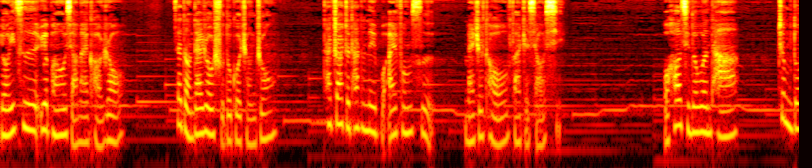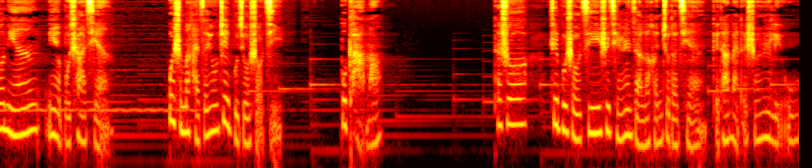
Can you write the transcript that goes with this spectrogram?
有一次约朋友小麦烤肉。在等待肉熟的过程中，他抓着他的那部 iPhone 四，埋着头发着消息。我好奇地问他：“这么多年你也不差钱，为什么还在用这部旧手机？不卡吗？”他说：“这部手机是前任攒了很久的钱给他买的生日礼物，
